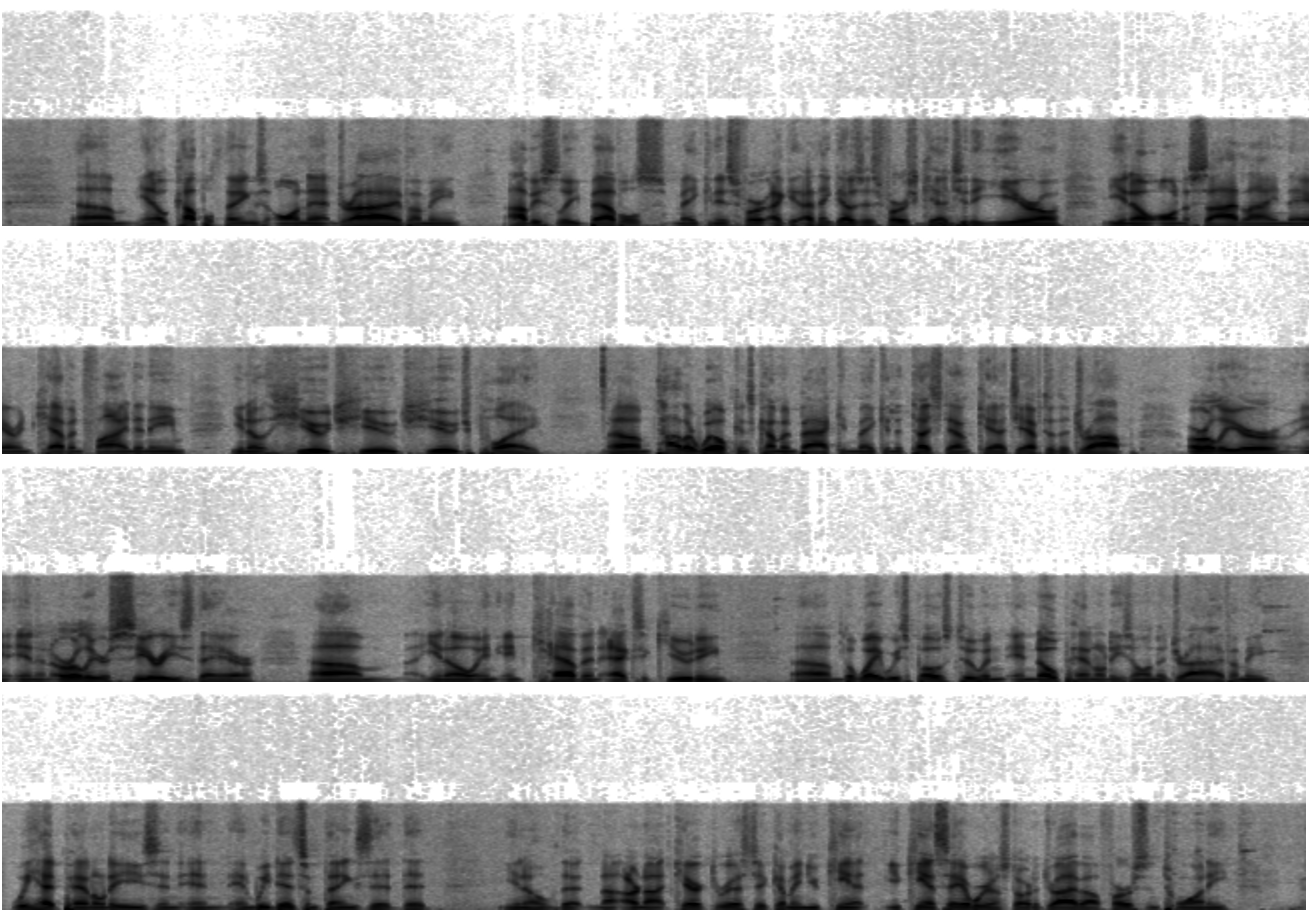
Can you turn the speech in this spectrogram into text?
Um, you know, a couple things on that drive. I mean, obviously Bevel's making his first. I, I think that was his first catch Mm-hmm. of the year. On, you know, on the sideline there, and Kevin finding him. You know, huge, huge, huge play. Um, Tyler Wilkins coming back and making the touchdown catch after the drop earlier in, in an earlier series there. Um, you know, and, and Kevin executing um, the way we're supposed to, and, and no penalties on the drive. I mean, we had penalties, and, and, and we did some things that, that you know that not, are not characteristic. I mean, you can't you can't say we're going to start a drive out first and 20.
